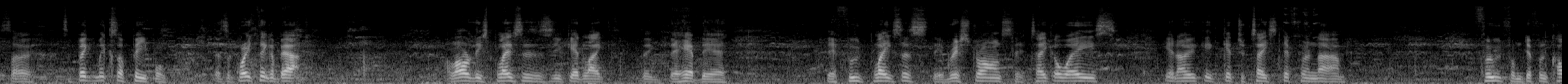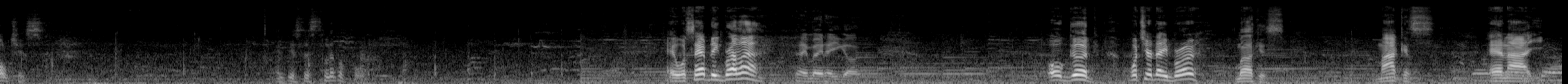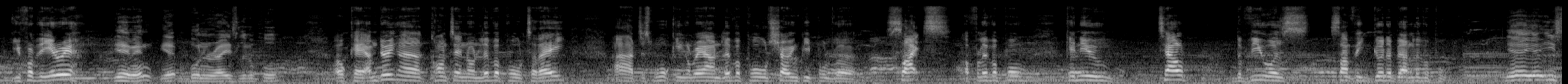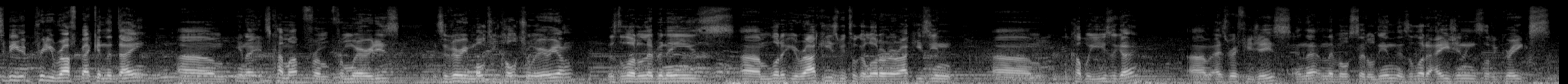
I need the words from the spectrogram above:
So it's a big mix of people. That's a great thing about a lot of these places is you get like they, they have their their food places, their restaurants, their takeaways. You know, you can get to taste different um, food from different cultures. And this is Liverpool. Hey, what's happening, brother? Hey mate, how you going? All good. What's your name, bro? Marcus. Marcus. And uh, you from the area? Yeah, man. Yeah, born and raised Liverpool. Okay, I'm doing a content on Liverpool today. Uh, just walking around Liverpool, showing people the sights of Liverpool. Can you tell the viewers something good about Liverpool? Yeah, yeah. It used to be pretty rough back in the day. Um, you know, it's come up from from where it is. It's a very multicultural area. There's a lot of Lebanese, um, a lot of Iraqis. We took a lot of Iraqis in um, a couple of years ago um, as refugees and that, and they've all settled in. There's a lot of Asians, a lot of Greeks.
